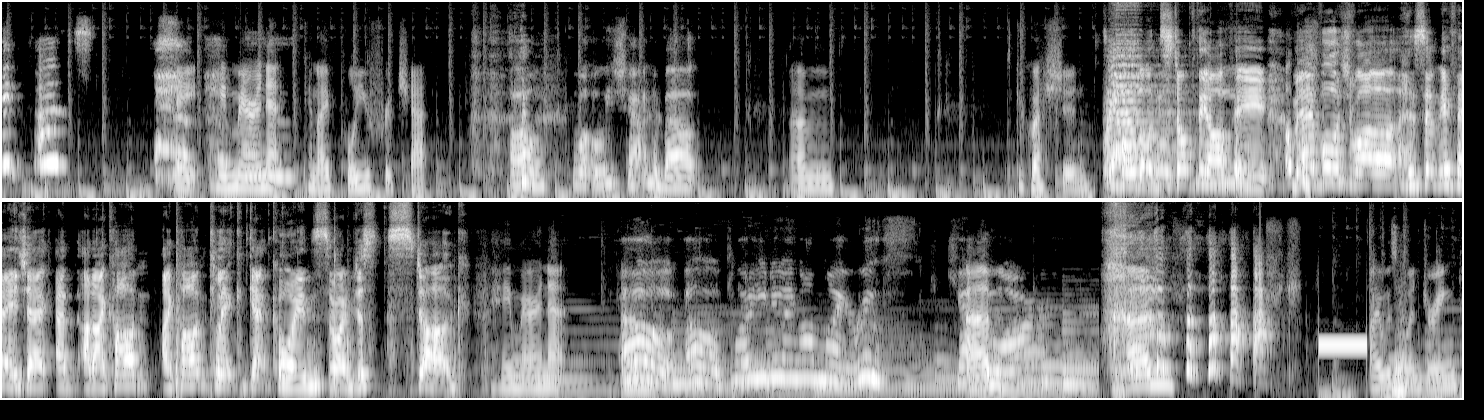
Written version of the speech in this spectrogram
It does. Hey, hey, Marinette, can I pull you for chat? Oh, what are we chatting about? Um, good question. Hold on, stop the RP. Mayor Bourgeois has sent me a paycheck and, and I can't I can't click get coins, so I'm just stuck. Hey, Marinette. oh, oh, what are you doing on my roof? Yeah, Um, you are. Um, I was wondering,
